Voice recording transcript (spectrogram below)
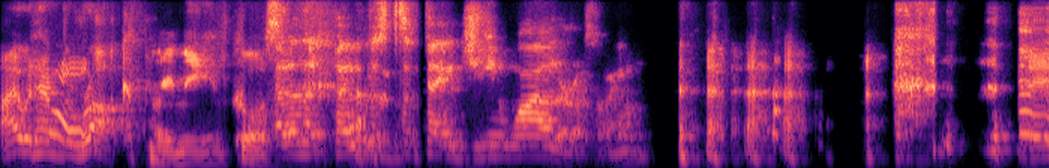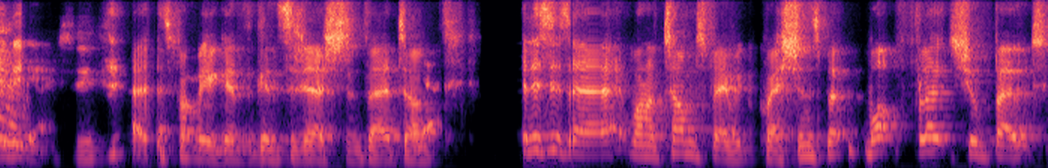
I would have The Rock play me, of course. Better than, better than saying Gene Wilder or something. Maybe actually, that's probably a good good suggestion there, Tom. This is uh, one of Tom's favorite questions. But what floats your boat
